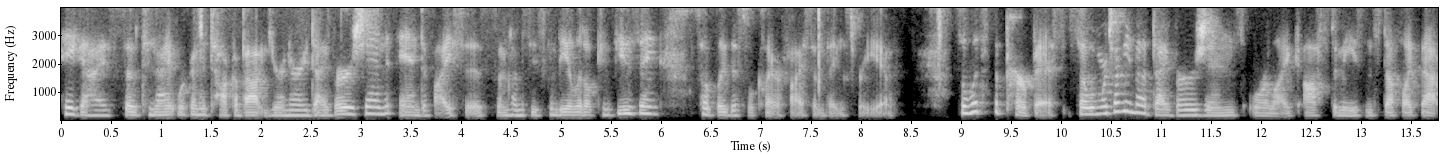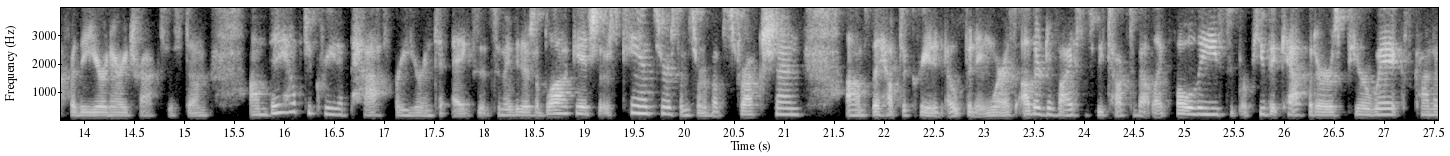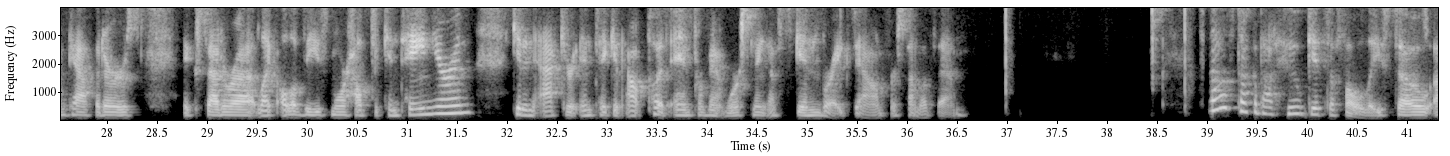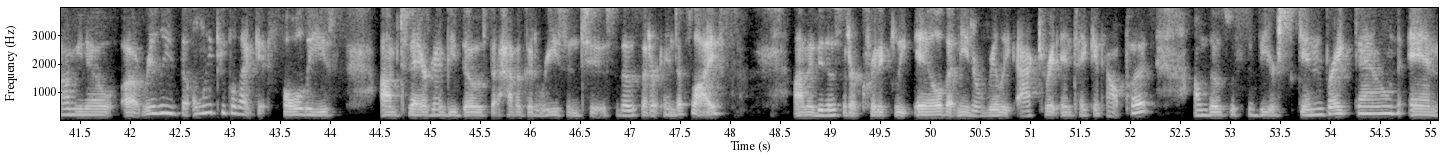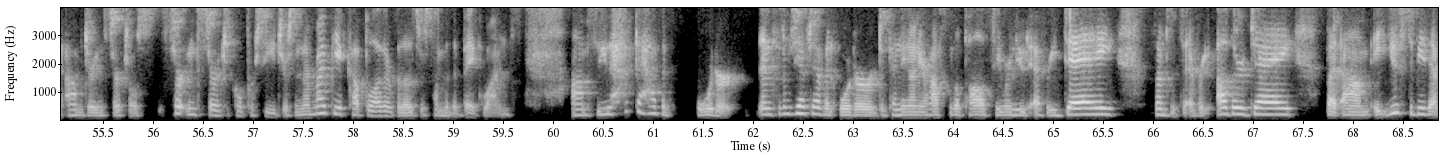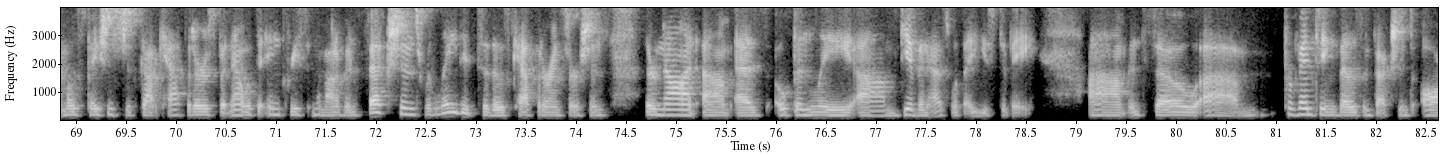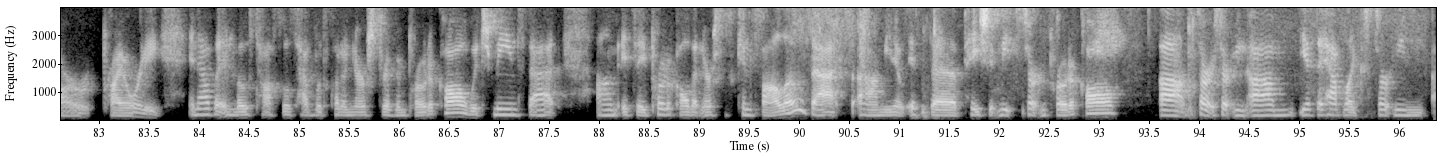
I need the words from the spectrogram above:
Hey guys, so tonight we're going to talk about urinary diversion and devices. Sometimes these can be a little confusing, so hopefully this will clarify some things for you. So, what's the purpose? So, when we're talking about diversions or like ostomies and stuff like that for the urinary tract system, um, they help to create a path for urine to exit. So, maybe there's a blockage, there's cancer, some sort of obstruction. Um, so, they help to create an opening. Whereas other devices we talked about, like Foley's, suprapubic catheters, PureWick's, condom catheters, etc., like all of these more help to contain urine, get an accurate intake and output, and prevent worsening of skin breakdown for some of them. Let's talk about who gets a Foley. So, um, you know, uh, really the only people that get Foleys um, today are going to be those that have a good reason to. So those that are end of life, uh, maybe those that are critically ill that need a really accurate intake and output, um, those with severe skin breakdown, and um, during surgical, certain surgical procedures. And there might be a couple other, but those are some of the big ones. Um, so you have to have an order and sometimes you have to have an order depending on your hospital policy renewed every day. Sometimes it's every other day. But um, it used to be that most patients just got catheters but now with the increase in amount of infections related to those catheter insertions they're not um, as openly um, given as what they used to be um, and so um, preventing those infections are priority. And now that in most hospitals have what's called a nurse driven protocol, which means that um, it's a protocol that nurses can follow that, um, you know, if the patient meets certain protocol, um, sorry, certain, um, if they have like certain,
